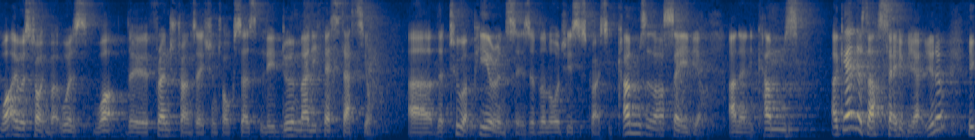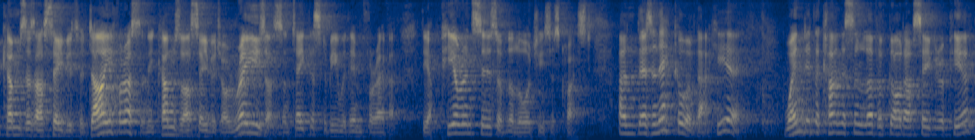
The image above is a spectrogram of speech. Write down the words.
what I was talking about was what the French translation talks as les deux manifestations, uh, the two appearances of the Lord Jesus Christ. He comes as our Saviour, and then he comes again as our Saviour. You know, he comes as our Saviour to die for us, and he comes as our Saviour to raise us and take us to be with him forever. The appearances of the Lord Jesus Christ. And there's an echo of that here. When did the kindness and love of God our Saviour appear?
